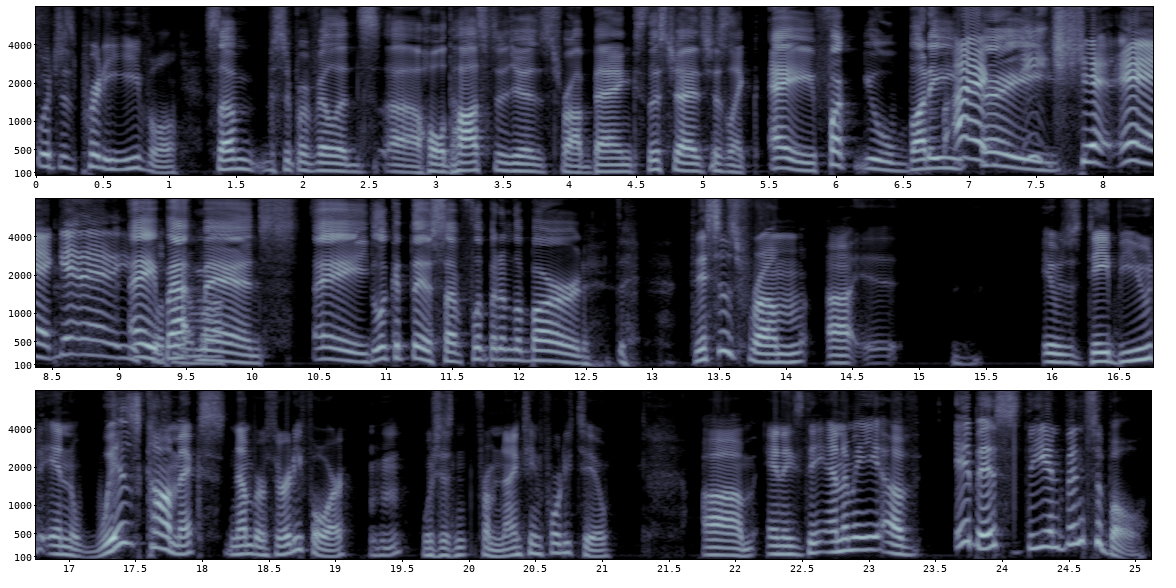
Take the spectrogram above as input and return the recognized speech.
which is pretty evil. Some supervillains uh, hold hostages, rob banks. This guy is just like, hey, fuck you, buddy. Hey, hey, eat shit. Hey, get out of here. hey, Flipping them off. Batman. Hey, look at this. I'm flipping him the bird. This is from uh it was debuted in Whiz Comics number 34, Mhm. which is from 1942. Um and he's the enemy of Ibis the Invincible,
